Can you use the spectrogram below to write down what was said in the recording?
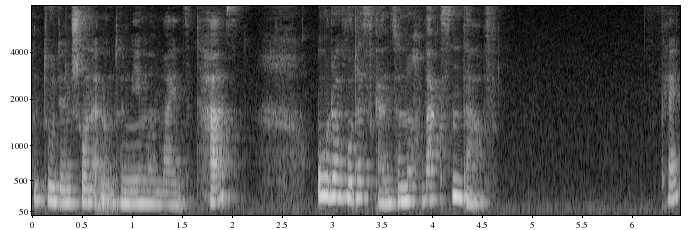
du denn schon ein Unternehmer-Mindset hast oder wo das Ganze noch wachsen darf. Okay?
